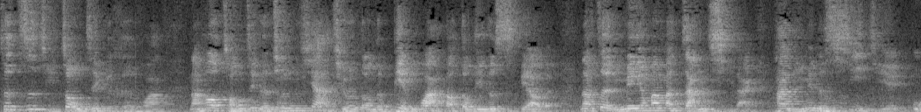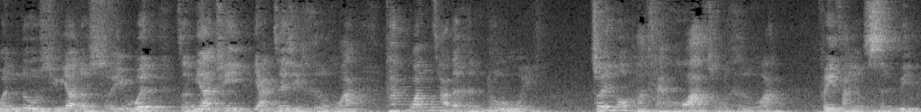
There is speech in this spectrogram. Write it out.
是自己种这个荷花，然后从这个春夏秋冬的变化到冬天都死掉了。那这里面要慢慢长起来，它里面的细节、纹路需要的水温，怎么样去养这些荷花，他观察得很入微，最后他才画出荷花。非常有神韵，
